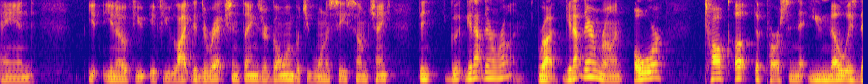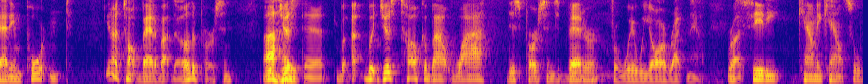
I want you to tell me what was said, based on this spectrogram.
And you, you know, if you if you like the direction things are going, but you want to see some change, then get out there and run. Right. Get out there and run, or talk up the person that you know is that important. You not talk bad about the other person. But I just, hate that. But uh, but just talk about why this person's better for where we are right now. Right. City, county council,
